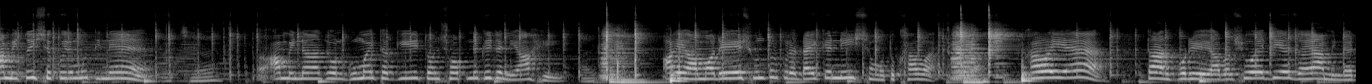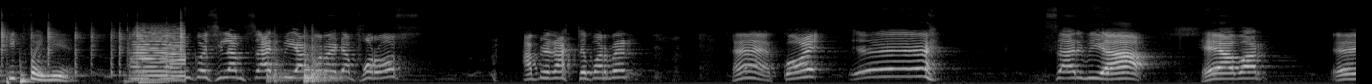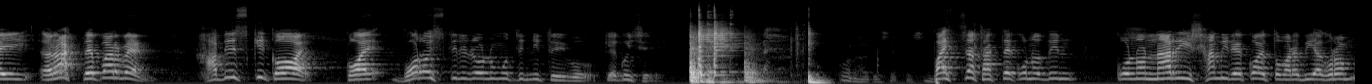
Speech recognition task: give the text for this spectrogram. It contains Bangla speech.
আমি তো ইচ্ছে করে মুতি নে। আচ্ছা। আমি না যখন ঘুমাই থাকি তখন স্বপ্নে কে জানি আহে। আচ্ছা। আয় আমারে সুন্দর করে ডাইকে নিস মতো খাওয়ায়। খাওয়াইয়া তারপরে আবার শোয়াই দিয়ে যায় আমি না ঠিক পাই নে। আমি কইছিলাম চার বিয়া করা এটা ফরজ। আপনি রাখতে পারবেন। হ্যাঁ কয়? এ চার বিয়া। হে আবার এই রাখতে পারবেন। হাদিস কি কয়? কয় বড় স্ত্রীর অনুমতি নিতে হইব। কে কইছে? বাচ্চা থাকতে কোনোদিন কোন নারী স্বামীরে কয় তোমার বিয়া গরম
